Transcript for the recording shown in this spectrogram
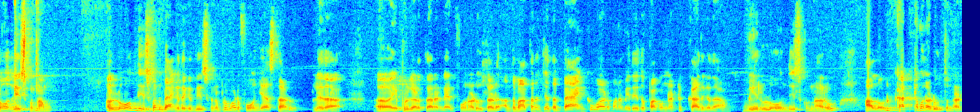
లోన్ తీసుకున్నాము. ఆ లోన్ తీసుకొని బ్యాంక్ దగ్గర తీసుకున్నప్పుడు వాడు ఫోన్ చేస్తాడు లేదా ఎప్పుడు కడతారండి అని ఫోన్ అడుగుతాడు. అంత మాత్రం చేత బ్యాంకు వాడు మనం ఏదైతే పగున్నట్టు కాదు కదా. మీరు లోన్ తీసుకున్నారు. ఆ లోన్ కట్టమని అడుగుతున్నాడు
